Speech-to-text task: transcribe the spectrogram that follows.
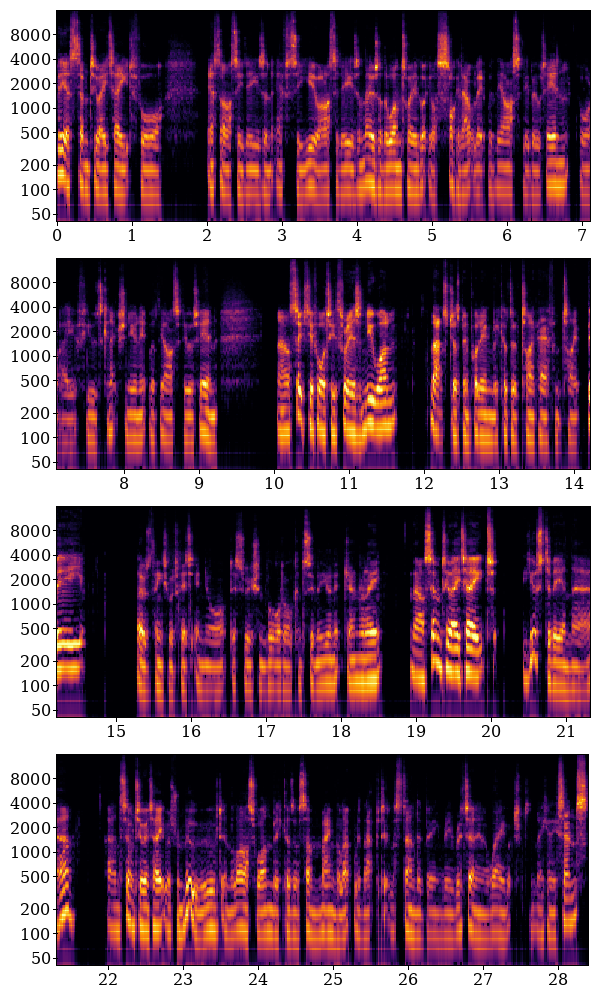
BS7288 for SRCDs and FCU RCDs, and those are the ones where you've got your socket outlet with the RCD built in, or a fused connection unit with the RCD built in. Now 6423 is a new one, that's just been put in because of Type F and Type B. Those are things you would fit in your distribution board or consumer unit generally. Now 7288 used to be in there, and 7288 was removed in the last one because of some mangle up with that particular standard being rewritten in a way which didn't make any sense.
